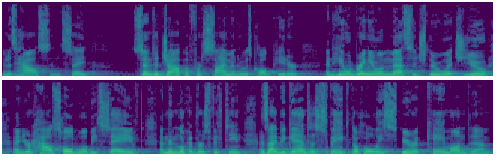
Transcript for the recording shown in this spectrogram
in his house and say, Send to Joppa for Simon, who is called Peter, and he will bring you a message through which you and your household will be saved. And then look at verse 15. As I began to speak, the Holy Spirit came on them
